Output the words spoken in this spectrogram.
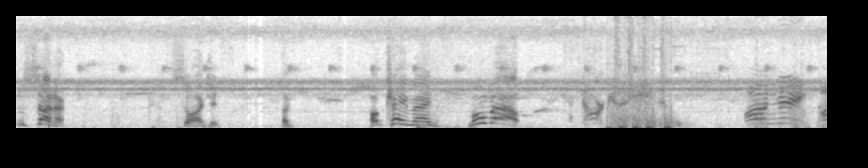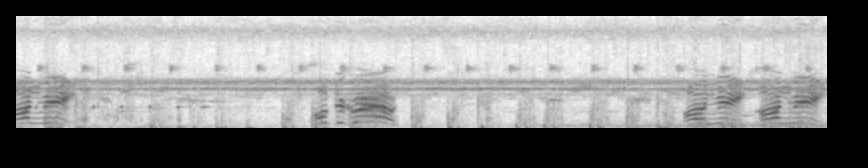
and center. Sergeant. Uh, okay, men, move out. Target ahead. On me! On me! Hold your ground! On me! On me!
